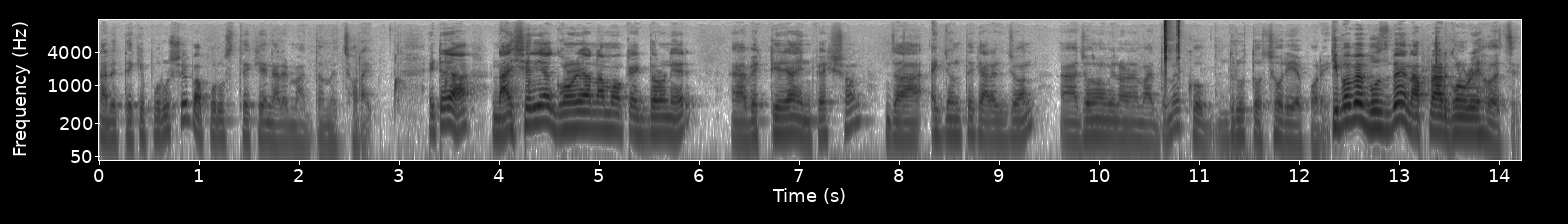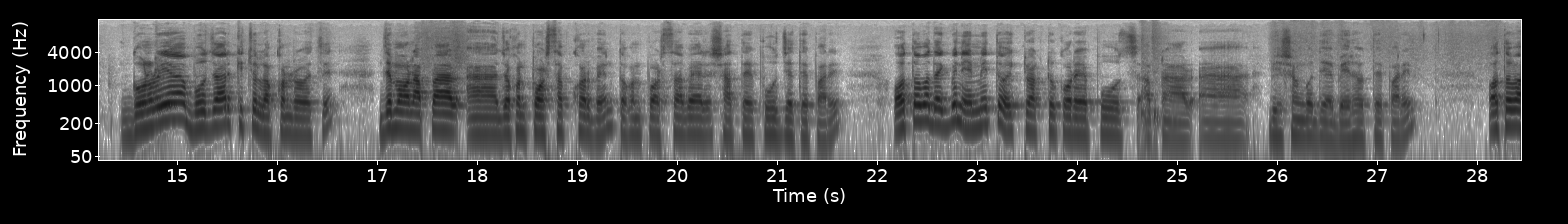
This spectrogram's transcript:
নারীর থেকে পুরুষে বা পুরুষ থেকে নারীর মাধ্যমে ছড়ায়। এটা নাইসেরিয়া গনোরিয়া নামক এক ধরনের ব্যাকটেরিয়া ইনফেকশন যা একজন থেকে আরেকজন যৌন মিলনের মাধ্যমে খুব দ্রুত ছড়িয়ে পড়ে। কীভাবে বুঝবেন আপনার গনোরিয়া হয়েছে? গনোরিয়া বোঝার কিছু লক্ষণ রয়েছে। যেমন আপনার যখন প্রস্রাব করবেন, তখন প্রস্রাবের সাথে পুজ যেতে পারে। অথবা দেখবেন এমনিতেও একটু একটু করে পুজ আপনার বিশেষজ্ঞ দিয়ে বের হতে পারে। অথবা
